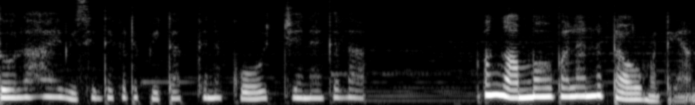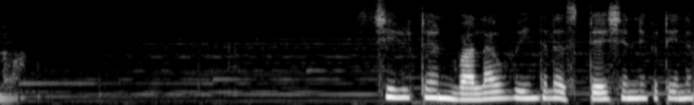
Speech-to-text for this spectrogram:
දොළහයි විසි දෙකට පිටත් වෙන කෝච්චය නැකලා මං අම්මව බලන්න ටවුමට යනවා. චිල්ටන් වලව්ව ඉඳල ස්ටේෂන් එකට එන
